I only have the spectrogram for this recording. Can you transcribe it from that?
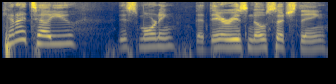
Can I tell you this morning that there is no such thing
